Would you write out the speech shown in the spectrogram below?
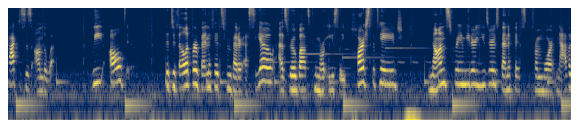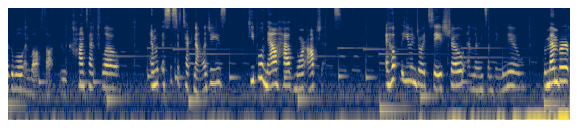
practices on the web. We all do. The developer benefits from better SEO as robots can more easily parse the page. Non-screen reader users benefits from more navigable and well thought through content flow. And with assistive technologies, people now have more options. I hope that you enjoyed today's show and learned something new. Remember,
